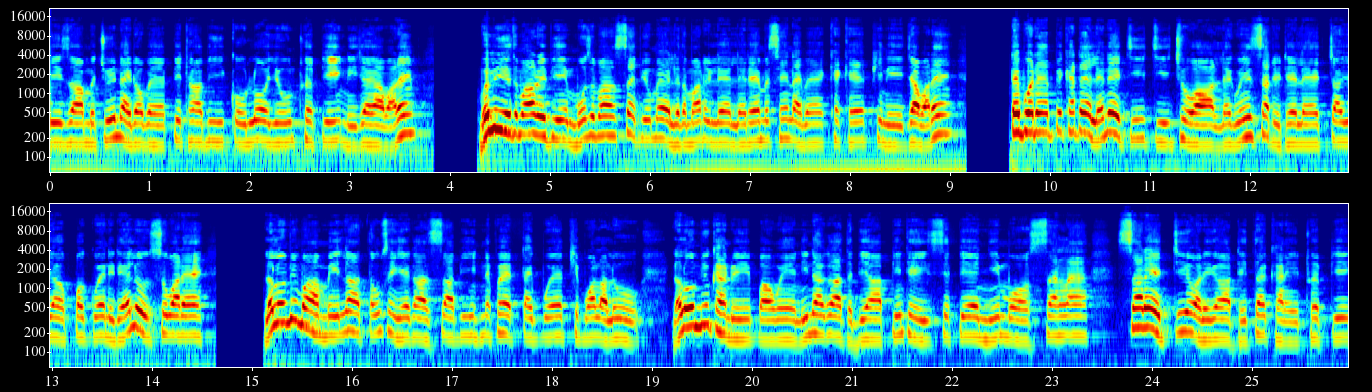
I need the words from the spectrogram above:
ရေးစာမကျွေးနိုင်တော့ပဲပစ်ထားပြီးကုံလော့ယုံထွက်ပြေးနေကြရပါတယ်။ မွေးမြူရေးသမားတွေပြင်မိုးစဘာဆက်ပြုံးမဲ့လက်သမားတွေလည်းလက်ထဲမဆင်းနိုင်ပဲခက်ခဲဖြစ်နေကြပါတယ်။တိုက်ပွဲတဲ့ပစ်ခတ်တဲ့လက်နဲ့ကြီးကြီးချို့ဟာလက်ကွင်းဆက်တွေထဲလည်းကြောက်ရောက်ပောက်ကွဲနေတယ်လို့ဆိုပါတယ်။လလုံးမြို့မှာမေလ30ရက်ကစပြီးနှစ်ဖက်တိုက်ပွဲဖြစ်ပွားလာလို့လလုံးမြို့ခံတွေပါဝင်နီနာကတပြားပြင်းထိန်စစ်ပြဲညင်းမော်ဆန်းလန်းစတဲ့ကြေးရွာတွေကဒေသခံတွေထွက်ပြေး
